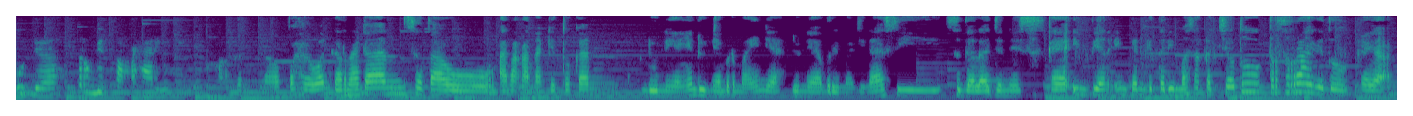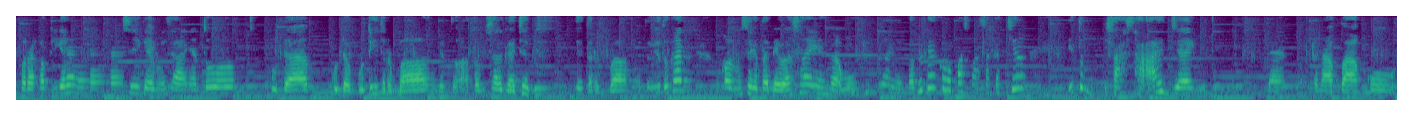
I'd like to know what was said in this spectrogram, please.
udah terbit sampai hari ini gitu kenapa hewan? Karena kan setahu anak-anak itu kan dunianya dunia bermain ya, dunia berimajinasi, segala jenis kayak impian-impian kita di masa kecil tuh terserah gitu. Kayak pernah kepikiran sih kayak misalnya tuh kuda kuda putih terbang gitu atau misal gajah bisa terbang gitu. Itu kan kalau misalnya kita dewasa ya nggak mungkin lah ya. Tapi kan kalau pas masa kecil itu sah-sah aja gitu. Dan kenapa aku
